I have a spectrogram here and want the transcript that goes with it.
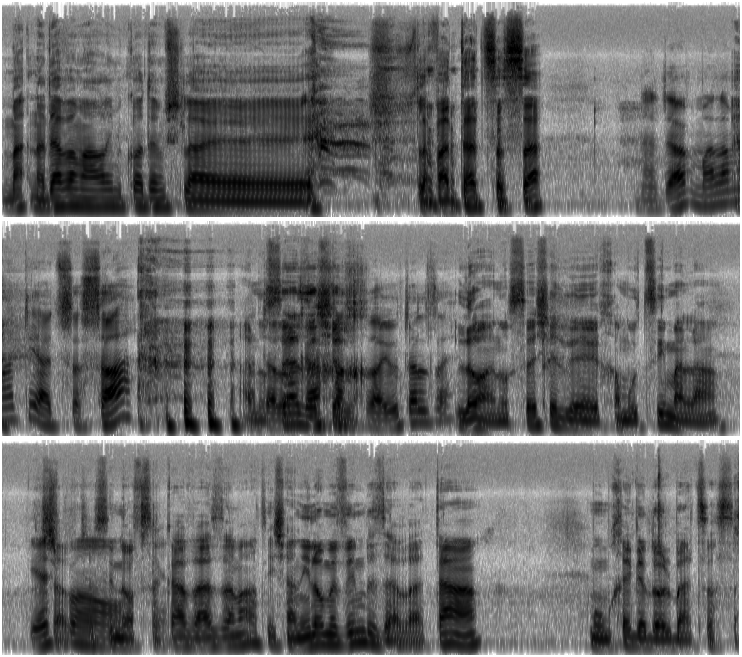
מה, נדב אמר לי מקודם של... שלמדת התססה? נדב, מה למדתי? התססה? אתה לוקח של... אחריות על זה? לא, הנושא של אה, חמוצים עלה. יש עכשיו, פה... כשעשינו הפסקה, ואז אמרתי שאני לא מבין בזה, אבל אתה מומחה גדול בהתססה.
